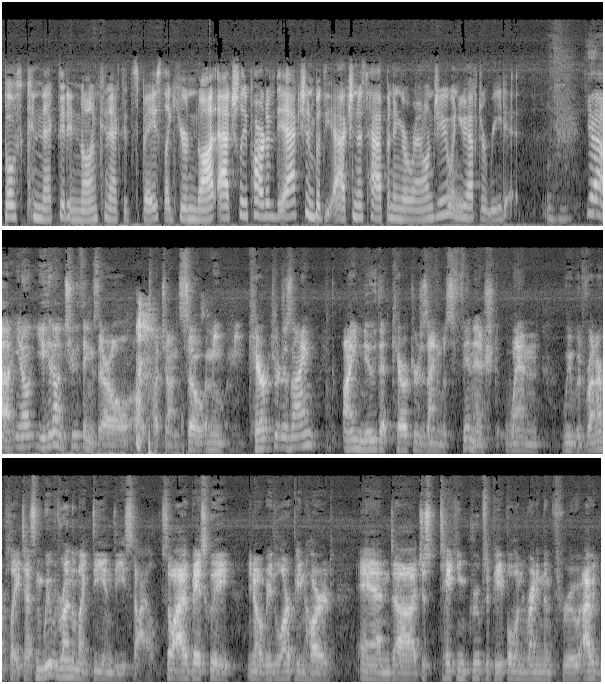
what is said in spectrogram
both connected and non-connected space. Like you're not actually part of the action, but the action is happening around you, and you have to read it. Mm-hmm. Yeah, you know, you hit on two things there. I'll, I'll touch on. So, I mean, character design. I knew that character design was finished when we would run our playtests, and we would run them like D and D style. So I would basically, you know, be larping hard and uh, just taking groups of people and running them through. I would,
